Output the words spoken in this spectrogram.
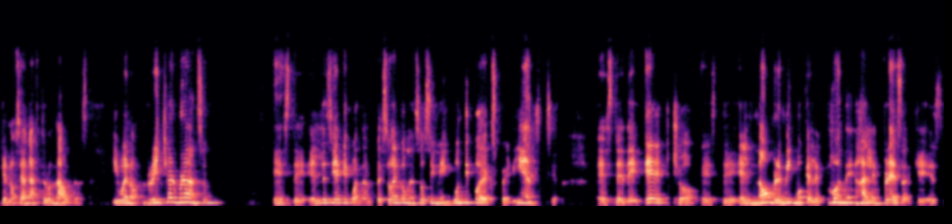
que no sean astronautas. Y bueno, Richard Branson este, él decía que cuando empezó, él comenzó sin ningún tipo de experiencia. Este, de hecho, este, el nombre mismo que le pone a la empresa, que es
